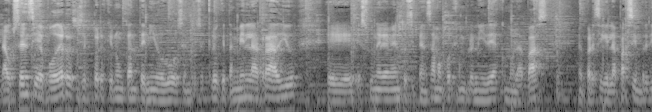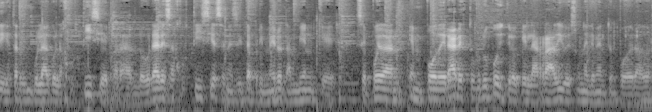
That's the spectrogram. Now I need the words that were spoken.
la, ausencia de poder de esos sectores que nunca han tenido voz. Entonces creo que también la radio eh, es un elemento, si pensamos por ejemplo en ideas como la paz, me parece que la paz siempre tiene que estar vinculada con la justicia y para lograr esa justicia se necesita primero también que se puedan empoderar estos grupos y creo que la radio es un elemento empoderador.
